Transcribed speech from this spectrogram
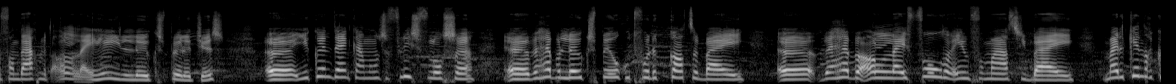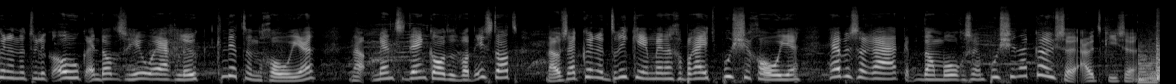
vandaag met allerlei hele leuke spulletjes. je kunt denken aan onze vliesvlossen. we hebben leuk speelgoed voor de katten bij. we hebben allerlei folderinformatie bij. Maar de kinderen kunnen natuurlijk ook, en dat is heel erg leuk, knitten gooien. Nou, mensen denken altijd, wat is dat? Nou, zij kunnen drie keer met een gebreid poesje gooien. Hebben ze raak, dan mogen ze een poesje naar keuze uitkiezen.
